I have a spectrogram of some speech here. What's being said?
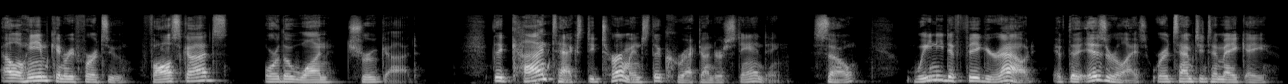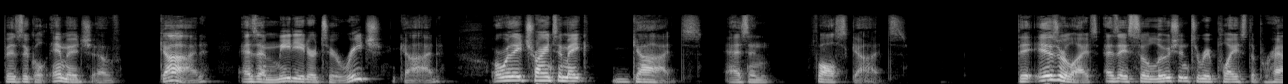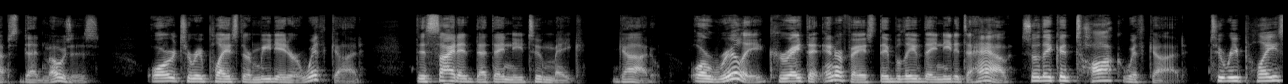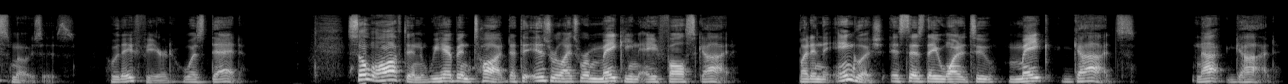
Elohim can refer to false gods or the one true God. The context determines the correct understanding. So, we need to figure out if the Israelites were attempting to make a physical image of God as a mediator to reach God, or were they trying to make gods, as in false gods? The Israelites, as a solution to replace the perhaps dead Moses, or to replace their mediator with God, decided that they need to make God, or really create that interface they believed they needed to have so they could talk with God to replace Moses, who they feared was dead. So often we have been taught that the Israelites were making a false God. But in the English, it says they wanted to make gods, not God.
